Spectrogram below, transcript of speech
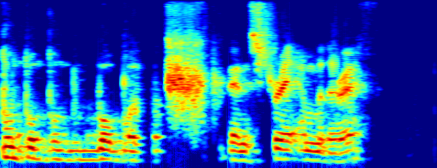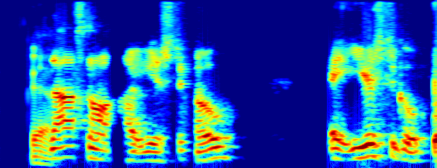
boom, boom, boom, boom, boom, boom, then straight in with the riff. Yeah. That's not how it used to go. It used to go.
